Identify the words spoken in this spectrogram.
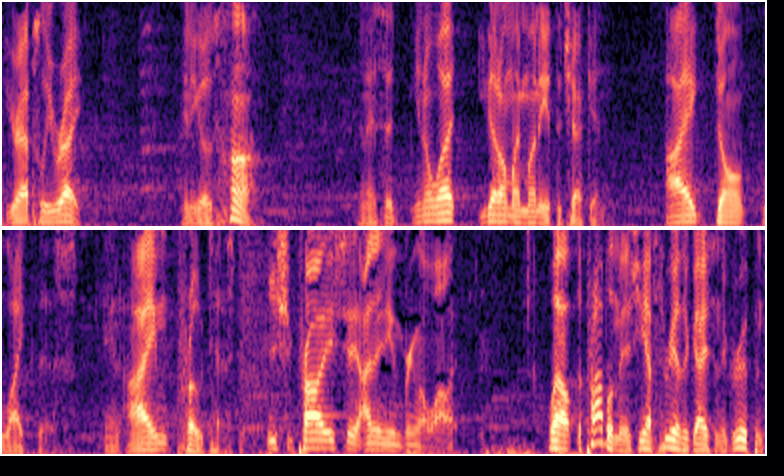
you're absolutely right. And he goes, huh. And I said, you know what? You got all my money at the check-in. I don't like this, and I'm protesting. You should probably should. I didn't even bring my wallet. Well, the problem is you have three other guys in the group, and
